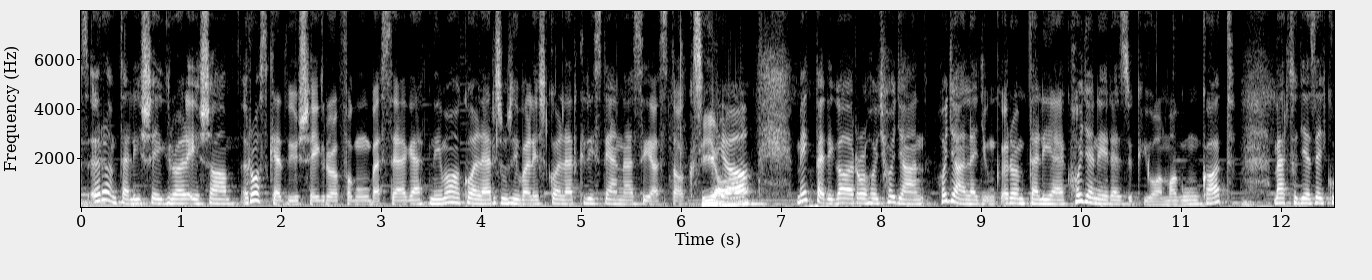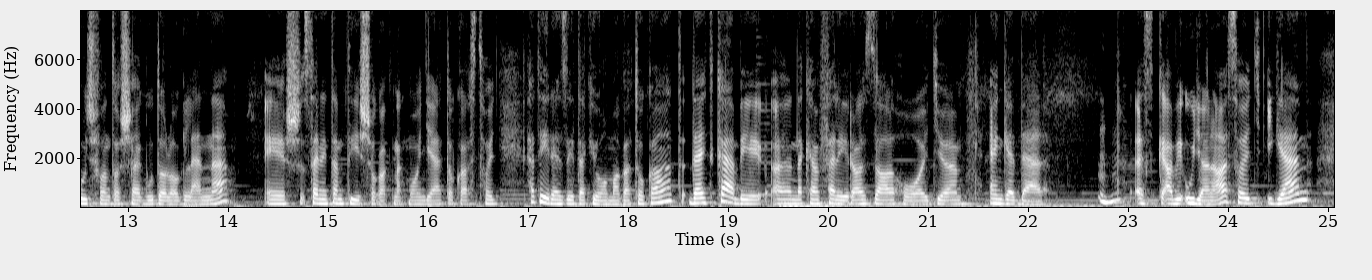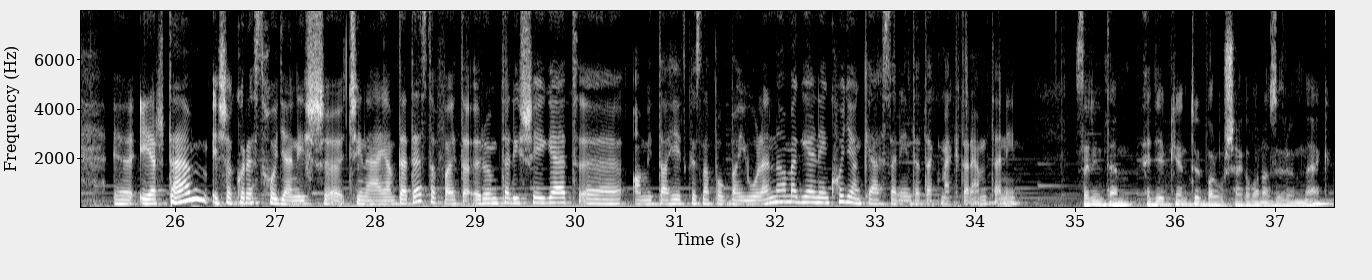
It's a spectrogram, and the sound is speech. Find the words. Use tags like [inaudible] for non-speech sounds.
Az örömteliségről és a rossz kedvűségről fogunk beszélgetni ma a Koller Zsuzsival és Koller Krisztiánnal. Sziasztok! Szia! Szia! Mégpedig arról, hogy hogyan, hogyan legyünk örömteliek, hogyan érezzük jól magunkat, mert hogy ez egy kulcsfontosságú dolog lenne, és szerintem ti is sokaknak mondjátok azt, hogy hát érezzétek jól magatokat, de egy kb. nekem felér azzal, hogy engedd el. Uh-huh. Ez kb. ugyanaz, hogy igen, értem, és akkor ezt hogyan is csináljam. Tehát ezt a fajta örömteliséget, amit a hétköznapokban jó lenne, ha megélnénk, hogyan kell szerintetek megteremteni? Szerintem egyébként több valósága van az örömnek.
